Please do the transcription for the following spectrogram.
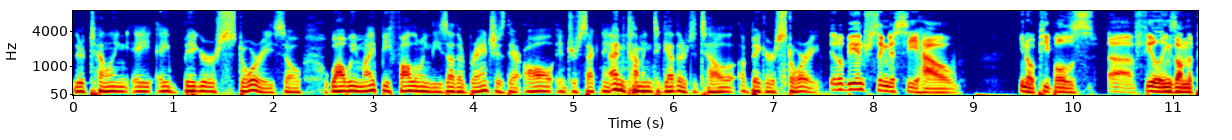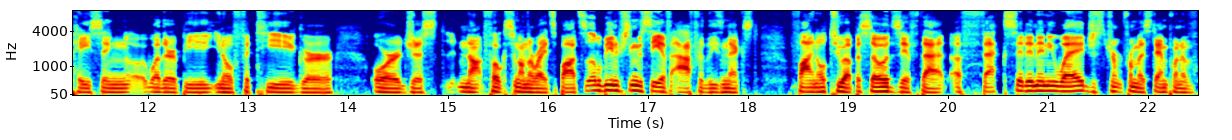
they're telling a, a bigger story. So while we might be following these other branches, they're all intersecting and coming together to tell a bigger story. It'll be interesting to see how you know people's uh, feelings on the pacing, whether it be you know fatigue or or just not focusing on the right spots. It'll be interesting to see if after these next final two episodes, if that affects it in any way, just from, from a standpoint of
